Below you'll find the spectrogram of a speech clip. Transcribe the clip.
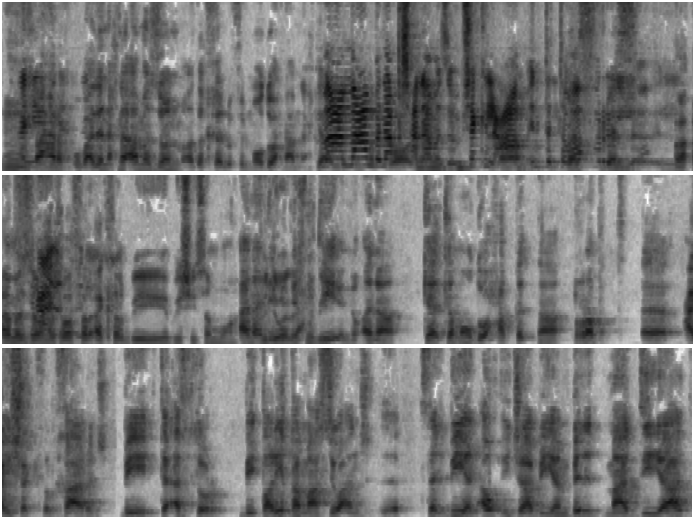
يعني. بعرف. وبعدين إحنا امازون ما دخلوا في الموضوع إحنا عم نحكي ما عن ما عم بناقش. عن امازون بشكل عام. أنت التوفر بس- ال- امازون متوفر أكثر ب- بشي يسموها. أنا اللي بدي إنه أنا ك- كموضوع حلقتنا ربط آه، عيشك في الخارج بتأثر بطريقة ما سواء آه، سلبيا أو ايجابيا بالماديات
